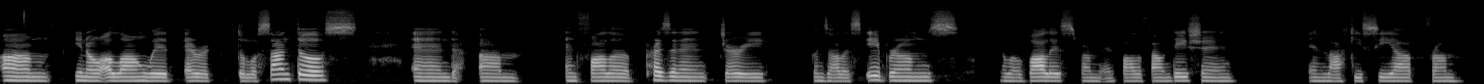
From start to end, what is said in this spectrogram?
um, you know, along with Eric de los Santos and um, NFALA President Jerry Gonzalez Abrams, Noel Valles from NFALA Foundation, and Laki Siap from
